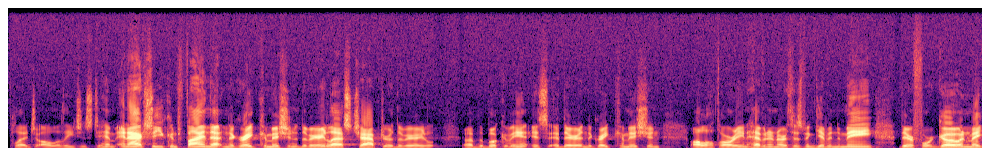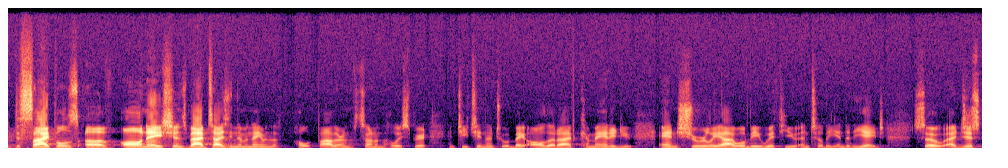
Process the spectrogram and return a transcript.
pledge all allegiance to him. And actually, you can find that in the Great Commission at the very last chapter of the, very, of the book of it's there in the Great Commission. All authority in heaven and earth has been given to me. Therefore, go and make disciples of all nations, baptizing them in the name of the Holy Father and the Son and the Holy Spirit, and teaching them to obey all that I've commanded you. And surely I will be with you until the end of the age. So uh, just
